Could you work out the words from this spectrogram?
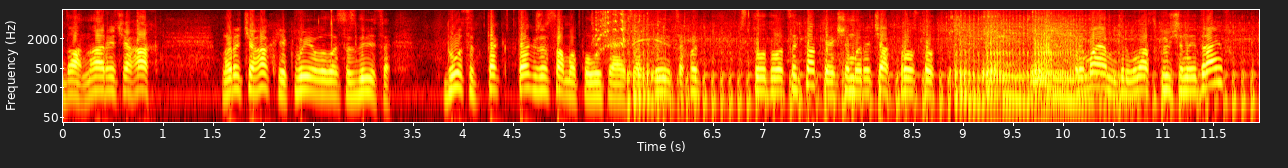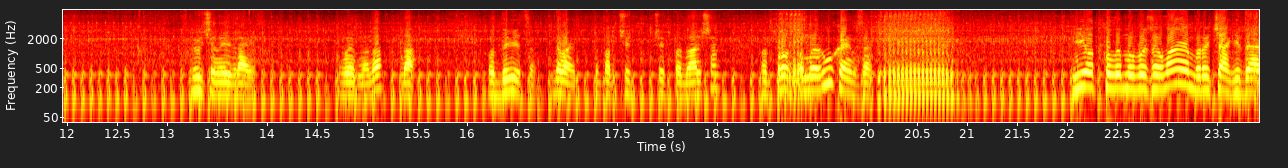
Да, на рычагах, на рычагах, як виявилося, дивіться, досить так, так же само виходить. Дивіться, хоч 125, якщо ми рычаг просто тримаємо, у нас включений драйв. Включений драйв. Видно, так? Да? Да. От дивіться, давай, тепер чуть, чуть подальше. От просто ми рухаємося. І от коли ми вижимаємо, рычаг іде.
